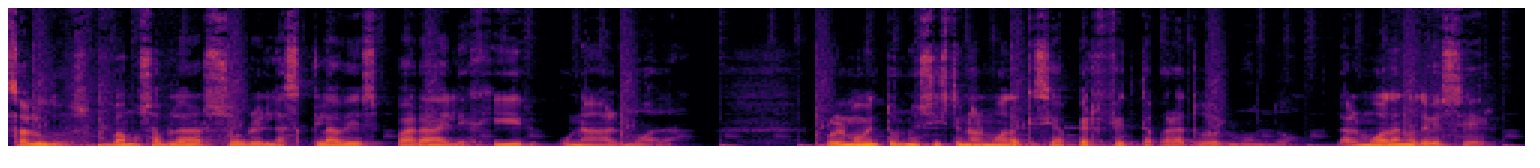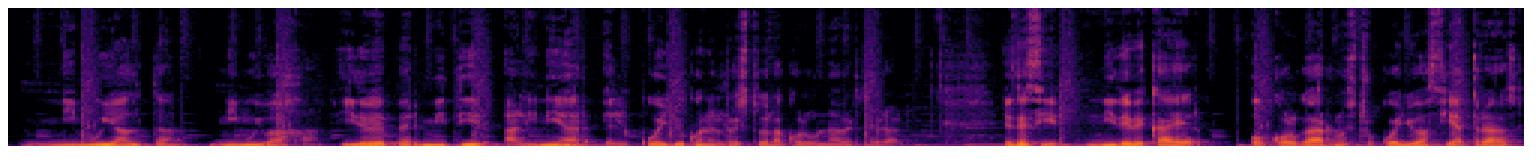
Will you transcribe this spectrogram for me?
Saludos, vamos a hablar sobre las claves para elegir una almohada. Por el momento no existe una almohada que sea perfecta para todo el mundo. La almohada no debe ser ni muy alta ni muy baja y debe permitir alinear el cuello con el resto de la columna vertebral. Es decir, ni debe caer o colgar nuestro cuello hacia atrás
